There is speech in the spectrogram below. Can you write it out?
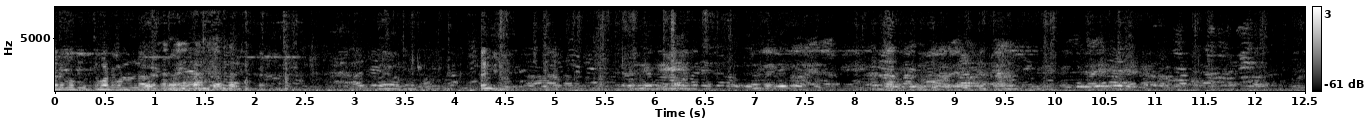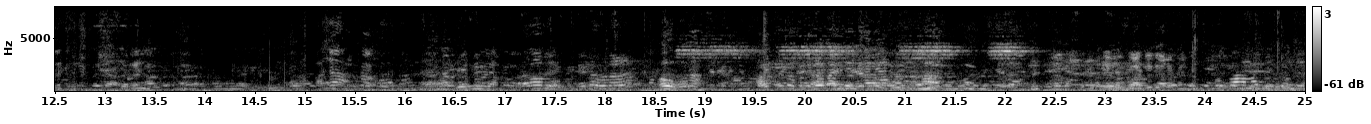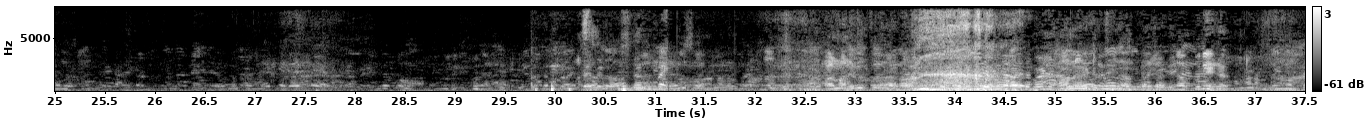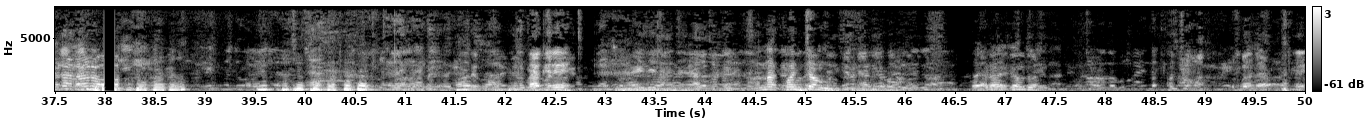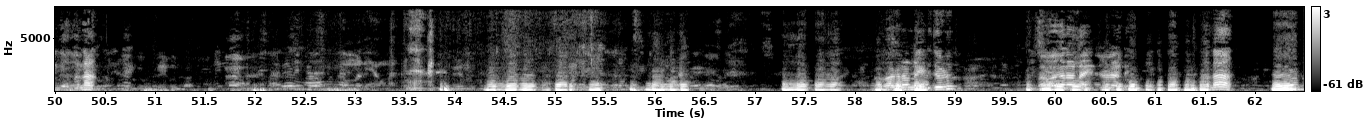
మటుకు గుర్తుపట్టుకుని ఉండాలి बाकी అన్న కొంచెం. అన్న. చూడు. ముబారక్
